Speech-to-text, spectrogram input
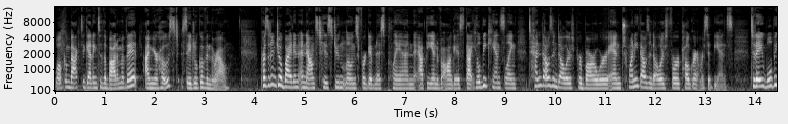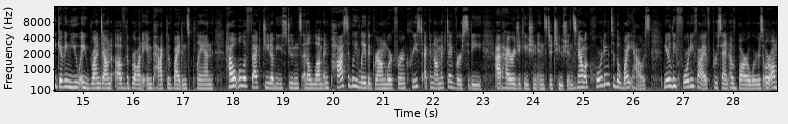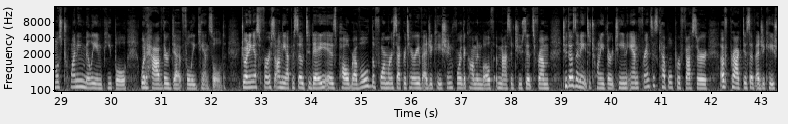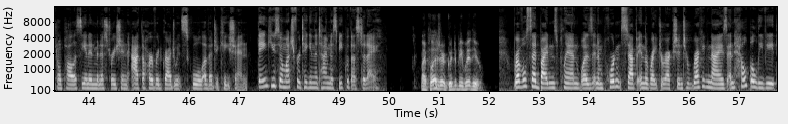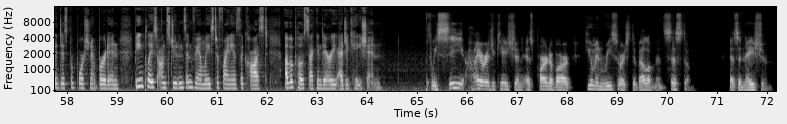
Welcome back to Getting to the Bottom of It. I'm your host, Sejal Govindarao. President Joe Biden announced his student loans forgiveness plan at the end of August that he'll be canceling $10,000 per borrower and $20,000 for Pell Grant recipients. Today, we'll be giving you a rundown of the broad impact of Biden's plan, how it will affect GW students and alum, and possibly lay the groundwork for increased economic diversity at higher education institutions. Now, according to the White House, nearly 45% of borrowers, or almost 20 million people, would have their debt fully canceled. Joining us first on the episode today is Paul Reville, the former Secretary of Education for the Commonwealth of Massachusetts from 2008 to 2013, and Francis Keppel, Professor of Practice of Educational Policy and Administration at the Harvard Graduate School of Education. Thank you so much for taking the time to speak with us today. My pleasure. Good to be with you. Reville said Biden's plan was an important step in the right direction to recognize and help alleviate the disproportionate burden being placed on students and families to finance the cost of a post secondary education. If we see higher education as part of our human resource development system as a nation,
